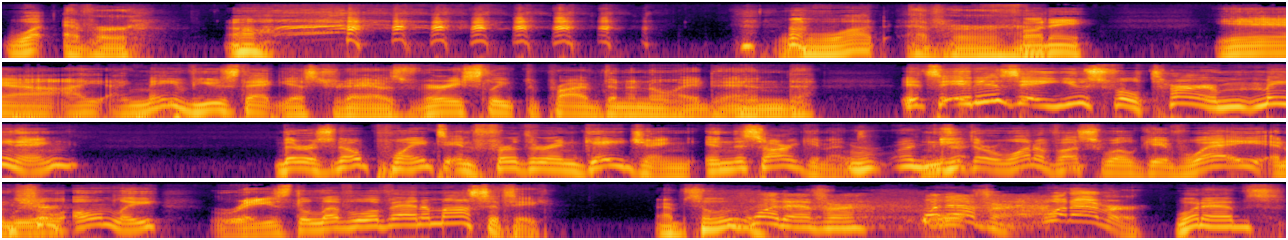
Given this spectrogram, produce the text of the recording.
Whatever. Oh, Whatever. funny. Yeah, I, I may have used that yesterday. I was very sleep deprived and annoyed, and it's it is a useful term, meaning there is no point in further engaging in this argument. R- Neither one of us will give way, and we Sure. will only raise the level of animosity. Absolutely. Whatever. Whatever. Whatever. Whatevs.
